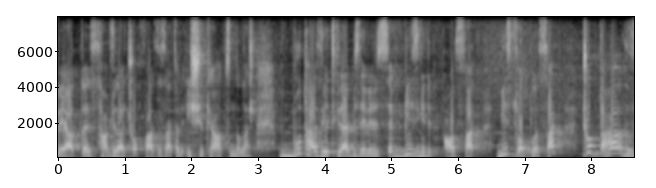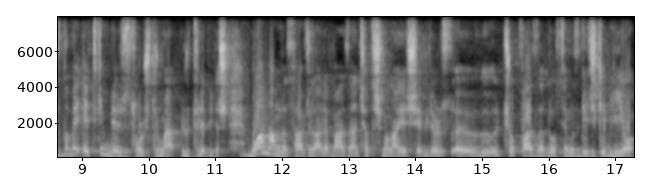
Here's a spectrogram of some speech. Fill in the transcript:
Veyahut da savcılar çok fazla zaten iş yükü altındalar. Bu tarz yetkiler bize verilse biz gidip alsak, biz toplasak çok daha hızlı ve etkin bir soruşturma yürütülebilir. Bu anlamda savcılarla bazen çatışmalar yaşayabiliyoruz. Ee, Çok fazla dosyamız gecikebiliyor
